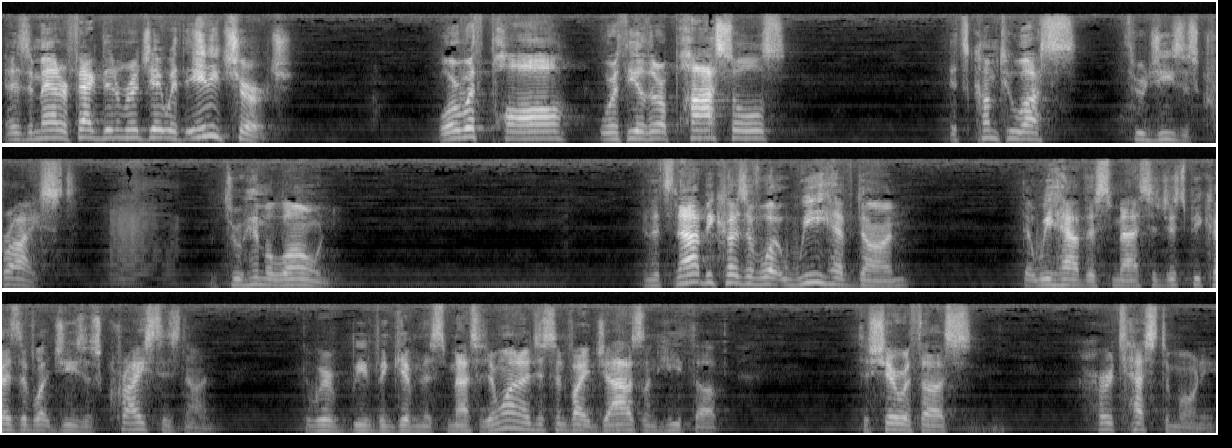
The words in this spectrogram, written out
As a matter of fact, didn't originate with any church or with Paul or with the other apostles. It's come to us through Jesus Christ, and through Him alone. And it's not because of what we have done that we have this message, it's because of what Jesus Christ has done that we have been given this message. I want to just invite Jocelyn Heath up to share with us her testimony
